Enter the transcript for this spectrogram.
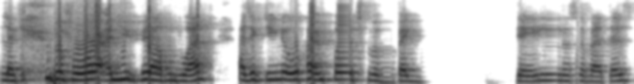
like before and you haven't went. I was like, Do you know how much of a big deal this event is?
